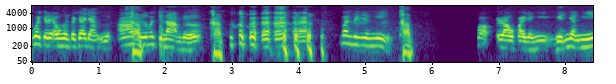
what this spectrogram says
เพื่อจะได้เอาเงินไปใช้อย่างอื่นอ้าวครับหรือมากินน้ำเด้อครับ มันเป็นอย่างนี้ ครับ เพราะเราไปอย่างนี้เห็นอย่างนี้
